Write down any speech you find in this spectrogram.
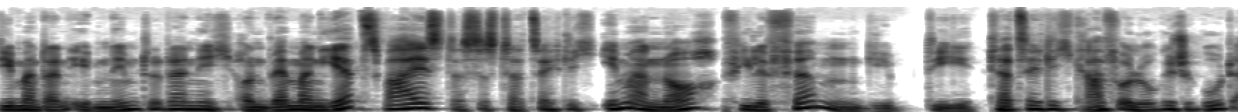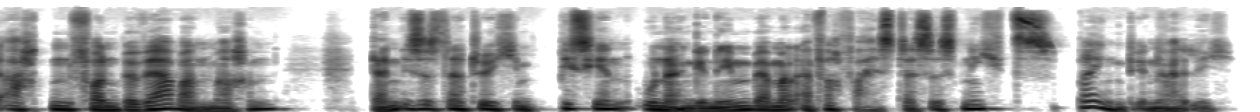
die man dann eben nimmt oder nicht. Und wenn man jetzt weiß, dass es tatsächlich immer noch viele Firmen gibt, die tatsächlich graphologische Gutachten von Bewerbern machen, dann ist es natürlich ein bisschen unangenehm, wenn man einfach weiß, dass es nichts bringt inhaltlich.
